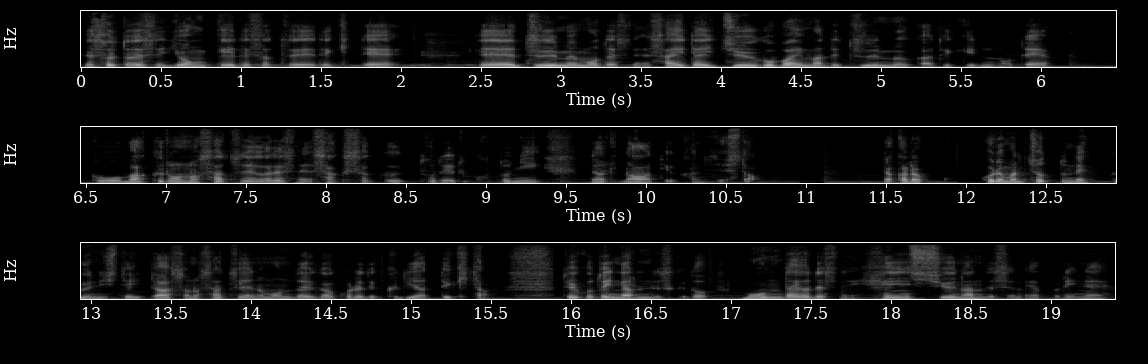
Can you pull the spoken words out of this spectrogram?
でそれとですね、4K で撮影できて、で、ズームもですね、最大15倍までズームができるので、こう、マクロの撮影がですね、サクサク撮れることになるなという感じでした。だから、これまでちょっとネックにしていた、その撮影の問題がこれでクリアできたということになるんですけど、問題はですね、編集なんですよね、やっぱりね。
